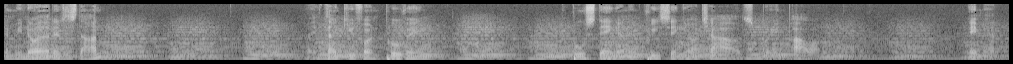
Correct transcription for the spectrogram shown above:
and we know that it is done. I thank you for improving boosting and increasing your child's brain power. Amen.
